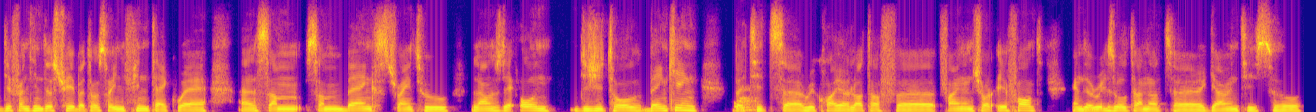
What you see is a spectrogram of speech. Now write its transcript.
different industry, but also in fintech, where uh, some some banks trying to launch their own digital banking, but yeah. it's uh, require a lot of uh, financial effort, and the results are not uh, guaranteed. So,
